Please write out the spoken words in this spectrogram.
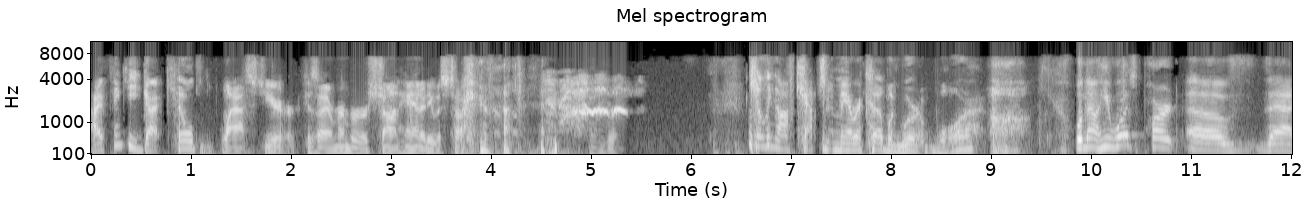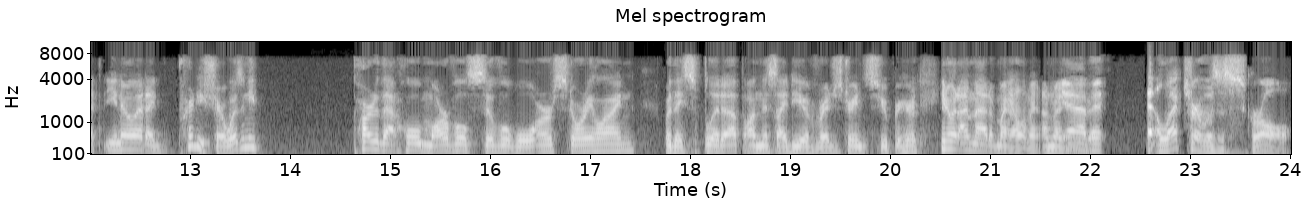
I think he got killed last year because I remember Sean Hannity was talking about. Killing off Captain America when we're at war? Well, now he was part of that. You know what? I'm pretty sure wasn't he part of that whole Marvel Civil War storyline where they split up on this idea of registering superheroes? You know what? I'm out of my element. I'm not. yeah, even but Elektra was a Skrull.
